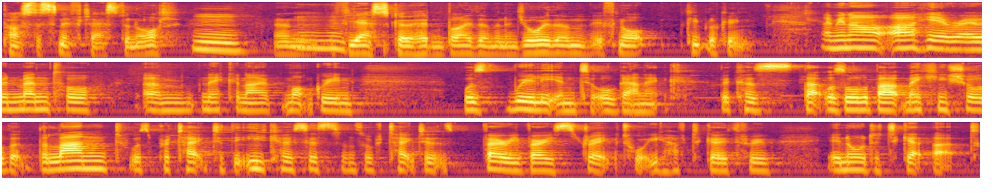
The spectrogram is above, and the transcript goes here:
pass the sniff test or not. Mm. And mm -hmm. if yes, go ahead and buy them and enjoy them. If not, keep looking. I mean, our, our hero and mentor, um, Nick and I, Mark Green, was really into organic because that was all about making sure that the land was protected, the ecosystems were protected. It's very, very strict what you have to go through in order to get that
